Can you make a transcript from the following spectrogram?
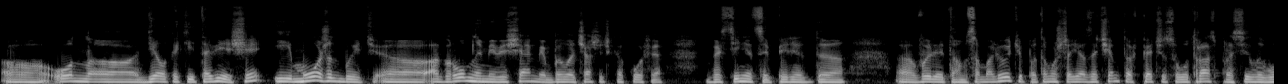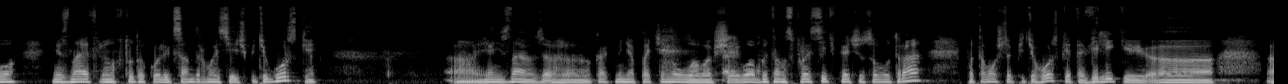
а, он э, делал какие-то вещи, и, может быть, э, огромными вещами была чашечка кофе в гостинице перед вылетом в самолете, потому что я зачем-то в 5 часов утра спросил его, не знает ли он, кто такой Александр Моисеевич Пятигорский, а, я не знаю, как меня потянуло вообще его об этом спросить в 5 часов утра, потому что Пятигорск – это великий э, э,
